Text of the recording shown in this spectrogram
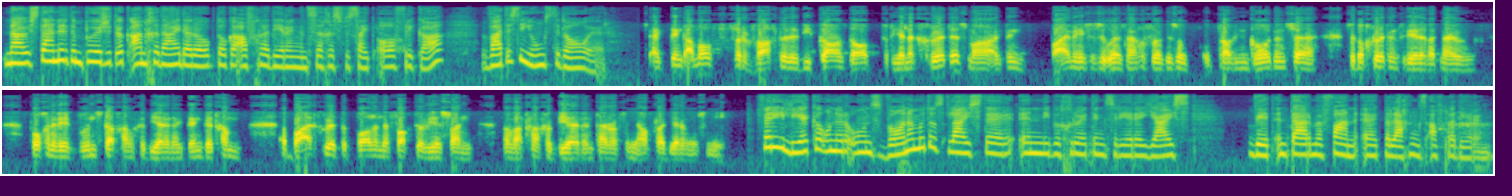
Nou Standard & Poor's het ook aangedui dat daar ook dalk 'n afgradering in sig is vir Suid-Afrika. Wat is die jongste daaroor? Ek dink almal verwag dat dit die kans daarop redelik groot is, maar ek dink baie mense se oë is nou gefokus op op Provin Gordon se se begrotingsrede wat nou volgende week Woensdag gaan gebeur en ek dink dit gaan 'n baie groot bepalende faktor wees van van wat gaan gebeur in terme van die afgradering of nie. Vir die leuke onder ons, waarna moet ons luister in die begrotingsrede juis weet in terme van 'n beleggingsafgradering?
